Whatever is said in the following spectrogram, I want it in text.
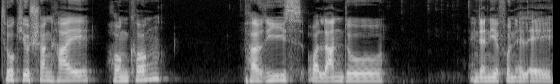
Tokio, Shanghai, Hongkong, Paris, Orlando, in der Nähe von LA.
